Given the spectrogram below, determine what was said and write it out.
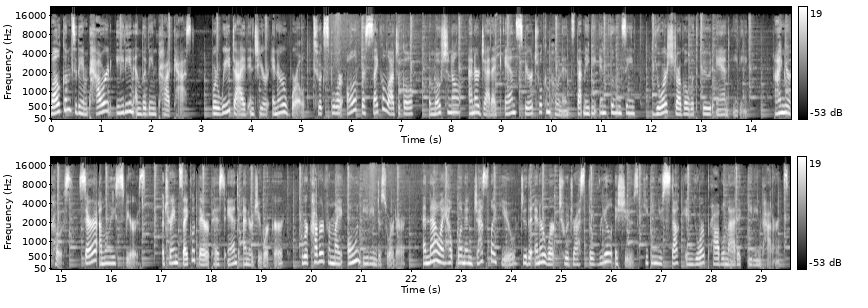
Welcome to the Empowered Eating and Living podcast, where we dive into your inner world to explore all of the psychological, emotional, energetic, and spiritual components that may be influencing your struggle with food and eating. I'm your host, Sarah Emily Speers, a trained psychotherapist and energy worker who recovered from my own eating disorder. And now I help women just like you do the inner work to address the real issues keeping you stuck in your problematic eating patterns.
